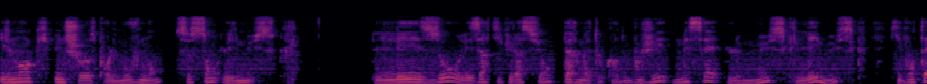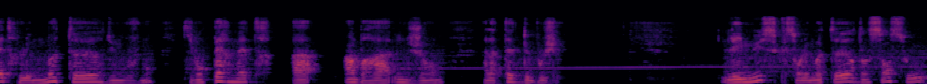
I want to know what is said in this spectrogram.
il manque une chose pour le mouvement, ce sont les muscles. Les os, les articulations permettent au corps de bouger, mais c'est le muscle, les muscles, qui vont être le moteur du mouvement, qui vont permettre à un bras, une jambe, à la tête de bouger. Les muscles sont le moteur dans le sens où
